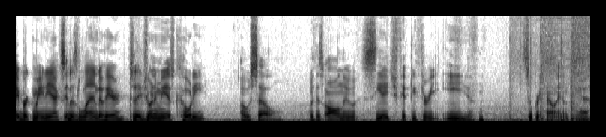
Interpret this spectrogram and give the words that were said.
Hey Brick Maniacs, it is Landon here. Today joining me is Cody Osell with his all new CH53E Super Stallion. Yeah.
